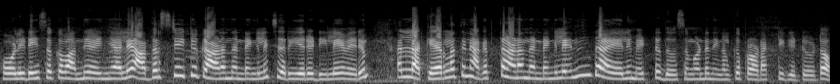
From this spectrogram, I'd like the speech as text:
ഹോളിഡേയ്സ് ഒക്കെ വന്നു കഴിഞ്ഞാൽ അതർ സ്റ്റേറ്റ് കാണുന്നുണ്ടെങ്കിൽ ചെറിയൊരു ഡിലേ വരും. അല്ല കേരളത്തിനകത്താണെന്നുണ്ടെങ്കിൽ എന്തായാലും എട്ട് ദിവസം കൊണ്ട് നിങ്ങൾക്ക് പ്രോഡക്റ്റ് കിട്ടും കേട്ടോ.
